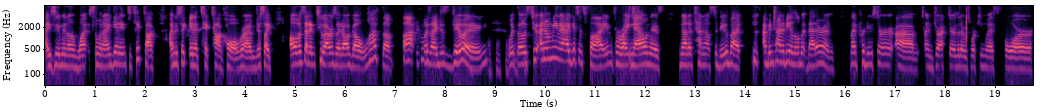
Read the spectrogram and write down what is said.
I zoom in on what. So when I get into TikTok, I'm just like in a TikTok hole where I'm just like, all of a sudden, two hours later, I'll go, "What the fuck was I just doing with those two? I don't mean I guess it's fine for right now, and there's not a ton else to do, but I've been trying to be a little bit better. And my producer um, and director that I was working with for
